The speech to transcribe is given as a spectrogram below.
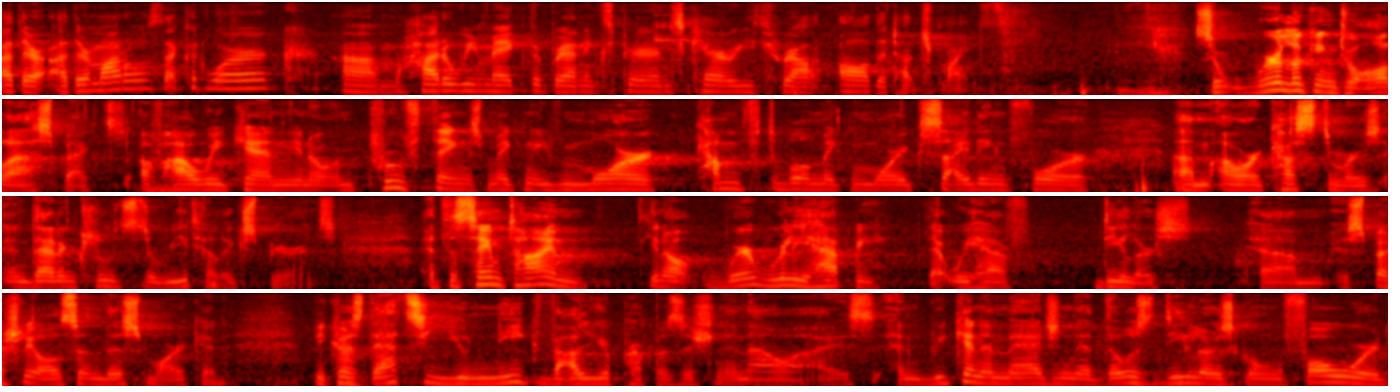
Are there other models that could work? Um, how do we make the brand experience carry throughout all the touch points? So we're looking to all aspects of how we can, you know, improve things, making even more comfortable, making more exciting for um, our customers, and that includes the retail experience. At the same time, you know, we're really happy that we have dealers, um, especially also in this market, because that's a unique value proposition in our eyes, and we can imagine that those dealers going forward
